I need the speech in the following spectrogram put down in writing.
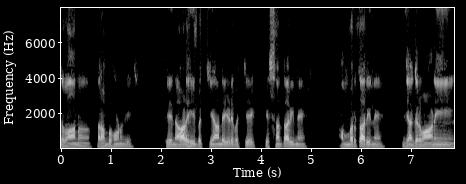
ਦੀਵਾਨ ਆਰੰਭ ਹੋਣਗੇ। ਤੇ ਨਾਲ ਹੀ ਬੱਚਿਆਂ ਦੇ ਜਿਹੜੇ ਬੱਚੇ ਕੇਸਾਂ ਧਾਰੀ ਨੇ, ਅੰਮ੍ਰਿਤਧਾਰੀ ਨੇ ਜਾਂ ਗੁਰਬਾਣੀ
